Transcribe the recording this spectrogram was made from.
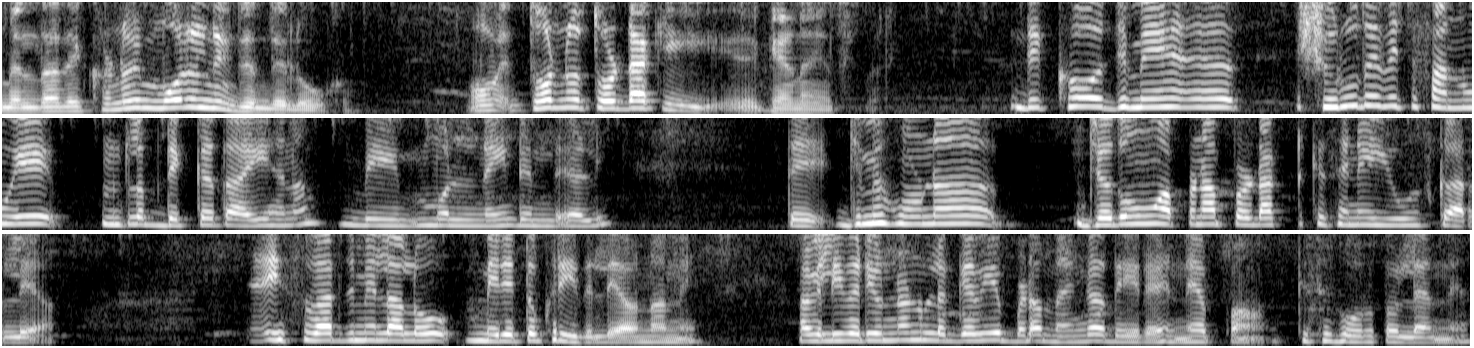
ਮਿਲਦਾ ਦੇਖਣ ਨੂੰ ਮੁੱਲ ਨਹੀਂ ਦਿੰਦੇ ਲੋਕ। ਤੁਹਾਨੂੰ ਤੁਹਾਡਾ ਕੀ ਕਹਿਣਾ ਹੈ ਇਸ ਬਾਰੇ? ਦੇਖੋ ਜਿਵੇਂ ਸ਼ੁਰੂ ਦੇ ਵਿੱਚ ਸਾਨੂੰ ਇਹ ਮਤਲਬ ਦਿੱਕਤ ਆਈ ਹੈ ਨਾ ਵੀ ਮੁੱਲ ਨਹੀਂ ਦਿੰਦੇ ਵਾਲੀ। ਤੇ ਜਿਵੇਂ ਹੁਣ ਜਦੋਂ ਆਪਣਾ ਪ੍ਰੋਡਕਟ ਕਿਸੇ ਨੇ ਯੂਜ਼ ਕਰ ਲਿਆ, ਇਸ ਵਾਰ ਜਿਵੇਂ ਲਾ ਲਓ ਮੇਰੇ ਤੋਂ ਖਰੀਦ ਲਿਆ ਉਹਨਾਂ ਨੇ। ਅਗਲੀ ਵਾਰੀ ਉਹਨਾਂ ਨੂੰ ਲੱਗਿਆ ਵੀ ਇਹ ਬੜਾ ਮਹਿੰਗਾ ਦੇ ਰਹੇ ਨੇ ਆਪਾਂ, ਕਿਸੇ ਹੋਰ ਤੋਂ ਲੈਂਦੇ ਆ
